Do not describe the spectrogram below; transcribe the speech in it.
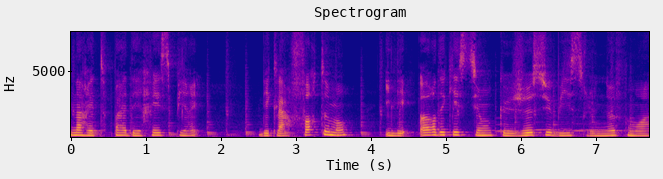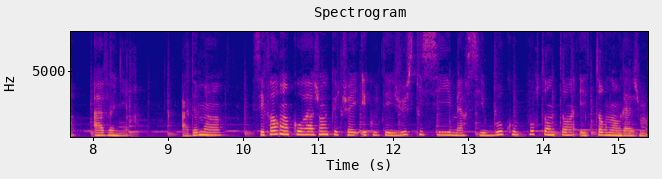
n'arrête pas de respirer. Déclare fortement, il est hors de question que je subisse le 9 mois à venir. À demain C'est fort encourageant que tu aies écouté jusqu'ici. Merci beaucoup pour ton temps et ton engagement.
